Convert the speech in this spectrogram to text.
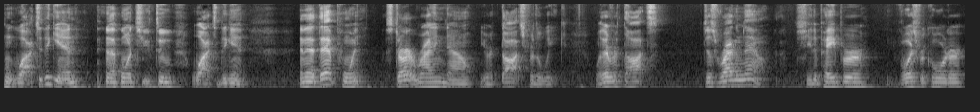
watch it again. I want you to watch it again. And at that point, start writing down your thoughts for the week. Whatever thoughts, just write them down. Sheet of paper, voice recorder.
